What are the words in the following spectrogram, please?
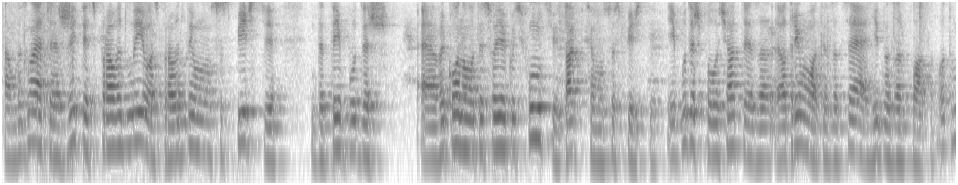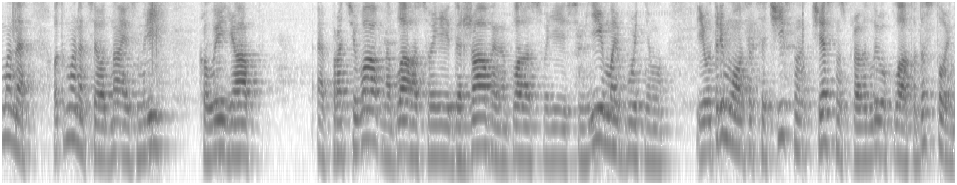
там, ви знаєте, жити справедливо, в справедливому суспільстві, де ти будеш виконувати свою якусь функцію так, в цьому суспільстві, і будеш получати отримувати за це гідну зарплату. От у мене, от у мене це одна із мрій, коли я е, працював на благо своєї держави, на благо своєї сім'ї в майбутньому. І отримував за це чесно, чесну, справедливу плату, достойно,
